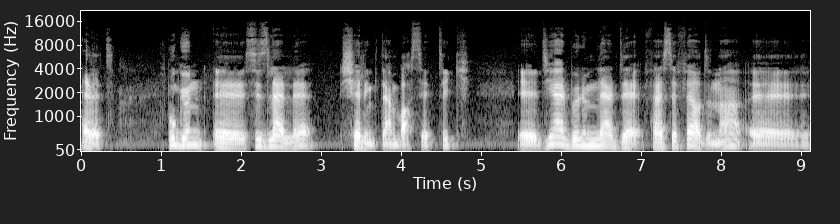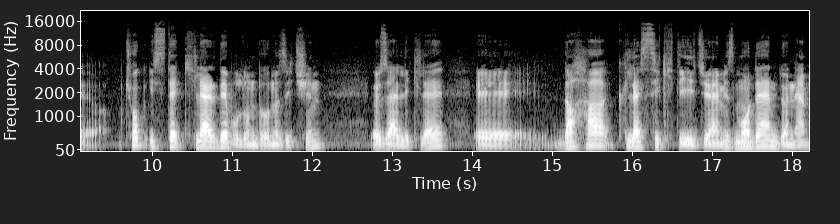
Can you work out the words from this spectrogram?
Evet, bugün e, sizlerle Schelling'den bahsettik. E, diğer bölümlerde felsefe adına e, çok isteklerde bulunduğunuz için özellikle e, daha klasik diyeceğimiz modern dönem.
